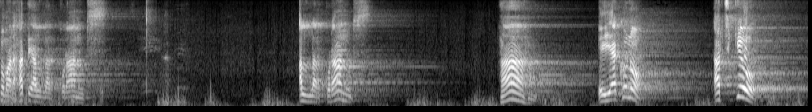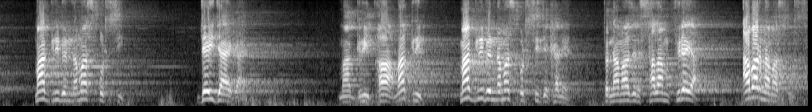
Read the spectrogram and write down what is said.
তোমার হাতে আল্লাহর কোরআন উঠছে। আল্লাহর কোরআন উঠছে। হ্যাঁ হ্যাঁ। এই এখনও, আজকেও মাগরিবের নামাজ পড়ছি, যেই জায়গায় মাগরিব হ্যাঁ মাগরিব, মাগরিবের নামাজ পড়ছি যেখানে। তো নামাজের সালাম ফিরাইয়া আবার নামাজ পড়ছি।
